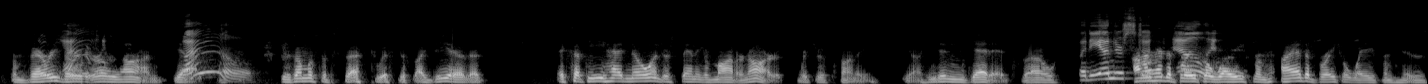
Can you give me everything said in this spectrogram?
from oh, very, very wow. early on. Yeah. Wow. He was almost obsessed with this idea that, except he had no understanding of modern art, which was funny. You know, he didn't get it. So But he understood. I had to break away from I had to break away from his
